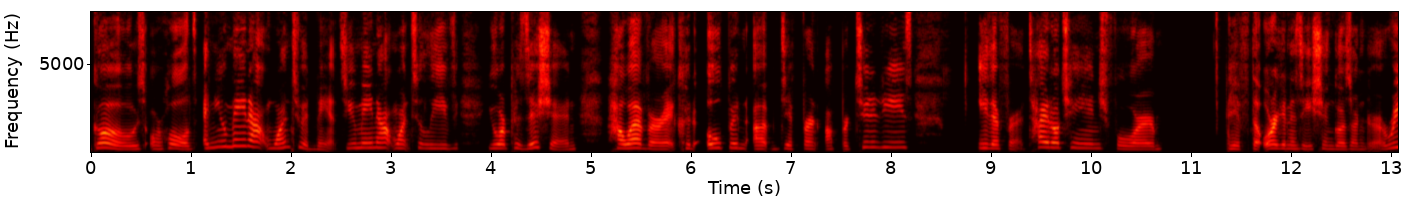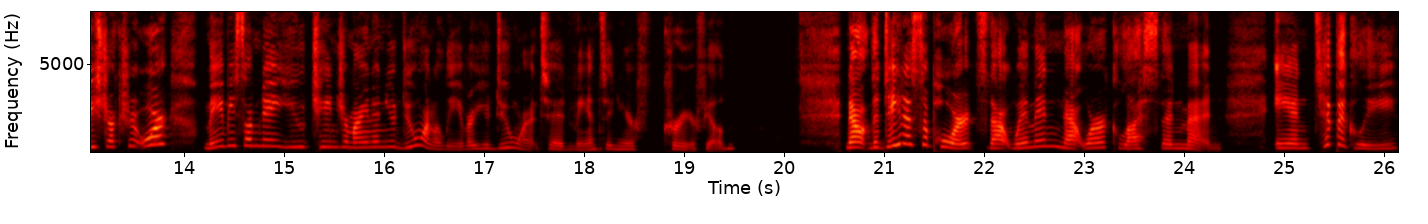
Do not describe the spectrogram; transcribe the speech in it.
goes or holds and you may not want to advance you may not want to leave your position however it could open up different opportunities either for a title change, for if the organization goes under a restructure, or maybe someday you change your mind and you do want to leave or you do want to advance in your career field. Now, the data supports that women network less than men, and typically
